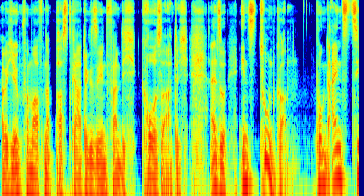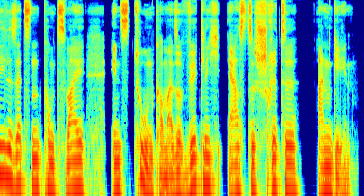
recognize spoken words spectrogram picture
Habe ich irgendwann mal auf einer Postkarte gesehen, fand ich großartig. Also ins Tun kommen. Punkt 1 Ziele setzen, Punkt 2 ins Tun kommen, also wirklich erste Schritte angehen.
